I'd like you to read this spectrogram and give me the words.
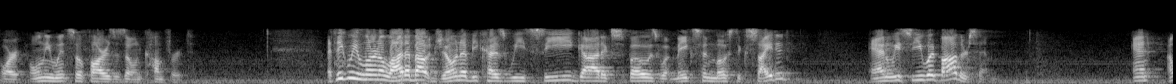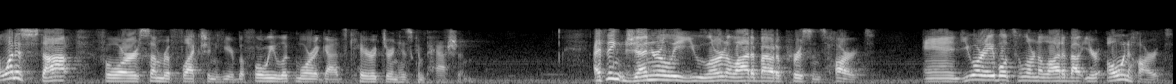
or only went so far as his own comfort. I think we learn a lot about Jonah because we see God expose what makes him most excited, and we see what bothers him. And I want to stop for some reflection here before we look more at God's character and his compassion. I think generally you learn a lot about a person's heart, and you are able to learn a lot about your own heart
